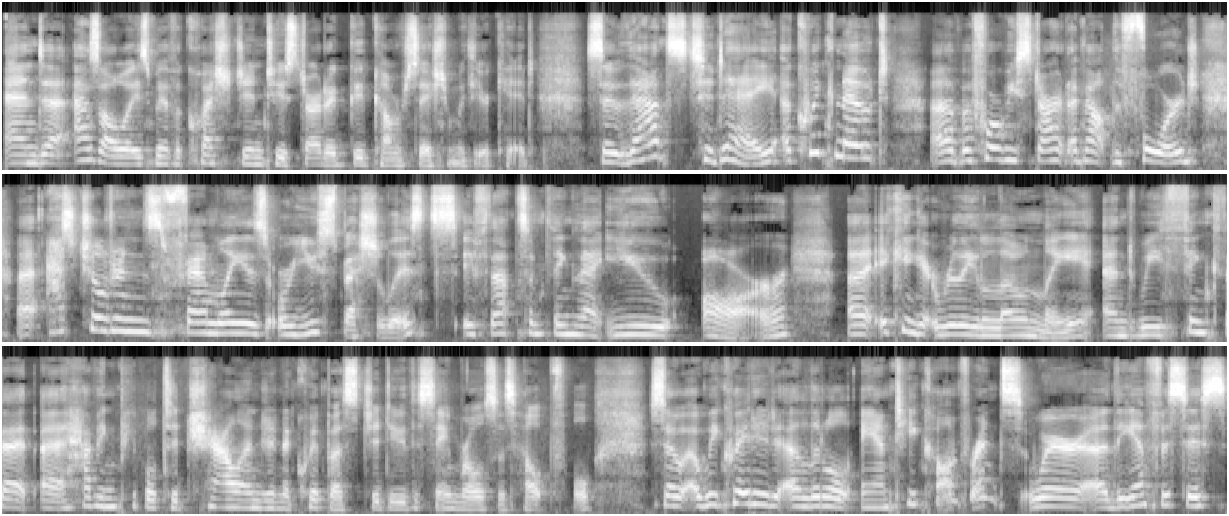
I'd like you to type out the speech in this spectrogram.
And uh, as always, we have a question to start a good conversation with your kid. So that's today. A quick note uh, before we start about the Forge. Uh, as children's families or youth specialists, if that's something that you are, uh, it can get really lonely. And we think that uh, having people to challenge and equip us to do the same roles is helpful. So uh, we created a little anti conference where the emphasis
